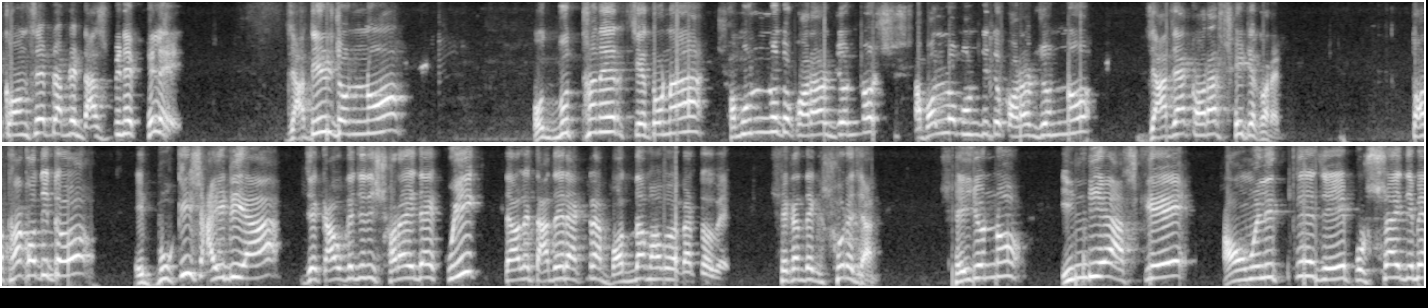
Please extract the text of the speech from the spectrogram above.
কনসেপ্ট আপনি ডাস্টবিনে ফেলে জাতির জন্য উদ্বুত্থানের চেতনা সমুন্নত করার জন্য, সাফল্যমণ্ডিত করার জন্য যা যা করার সেইটা করেন। তথাকথিত এই বুকিশ আইডিয়া যে কাউকে যদি সরাই দেয় কুইক, তাহলে তাদের একটা বদনাম হবে, ব্যর্থ হবে। সেখান থেকে সরে যান। সেই জন্য ইন্ডিয়া আজকে আওয়ামী লীগকে যে প্রশ্রয় দেবে,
